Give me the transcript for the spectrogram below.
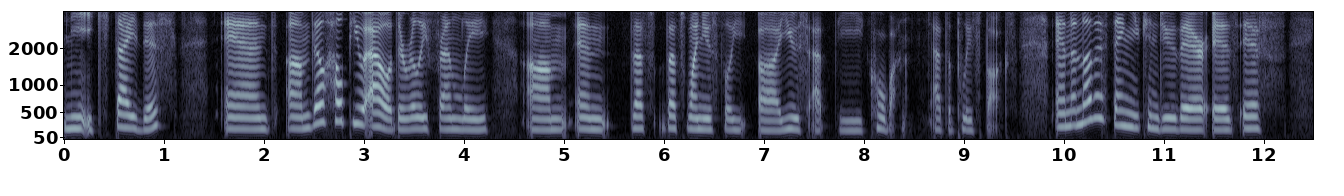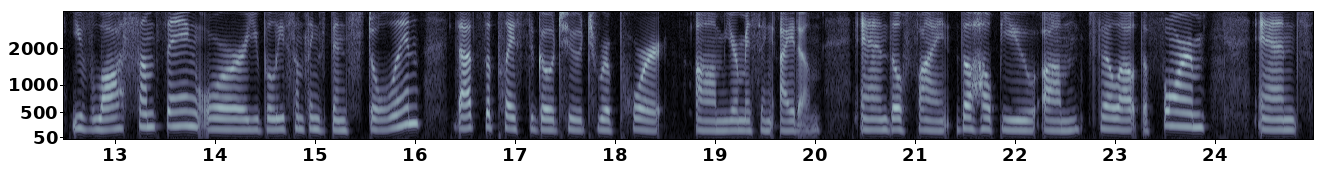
Ni ikitai desu. And um, they'll help you out. They're really friendly. Um, and that's that's one useful uh, use at the koban at the police box. And another thing you can do there is if you've lost something or you believe something's been stolen, that's the place to go to to report um, your missing item. And they'll find they'll help you um, fill out the form, and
